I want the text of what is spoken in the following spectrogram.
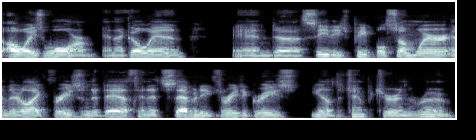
always warm, and I go in and uh, see these people somewhere and they're like freezing to death and it's 73 degrees you know the temperature in the room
